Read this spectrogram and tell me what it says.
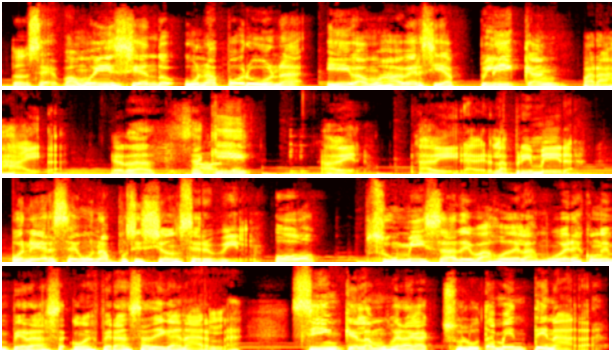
Entonces, vamos a ir diciendo una por una y vamos a ver si aplican para Haida, ¿verdad? Ah, aquí, a ver, a ver, a ver, la primera. Ponerse en una posición servil o sumisa debajo de las mujeres con esperanza, con esperanza de ganarla, sin que la mujer haga absolutamente nada.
